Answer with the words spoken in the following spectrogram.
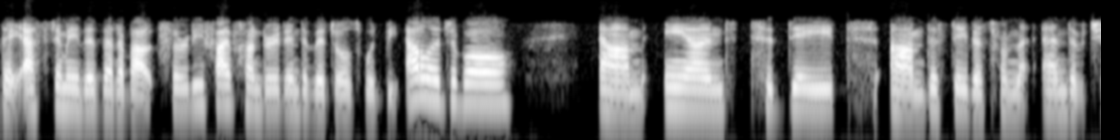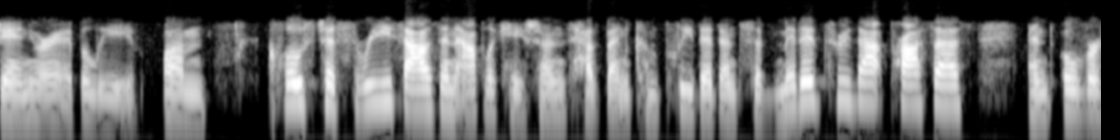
they estimated that about 3,500 individuals would be eligible. Um, and to date, um, this data is from the end of January, I believe. Um, close to 3,000 applications have been completed and submitted through that process, and over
